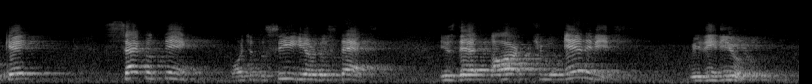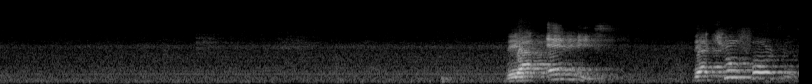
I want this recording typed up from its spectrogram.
Okay? Second thing, I want you to see here in this text is there are two enemies within you. They are enemies. There are two forces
